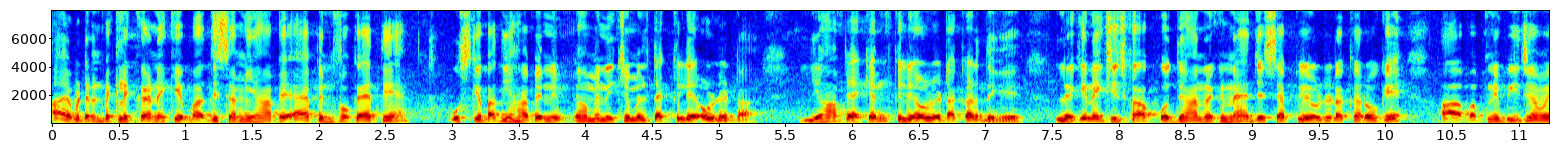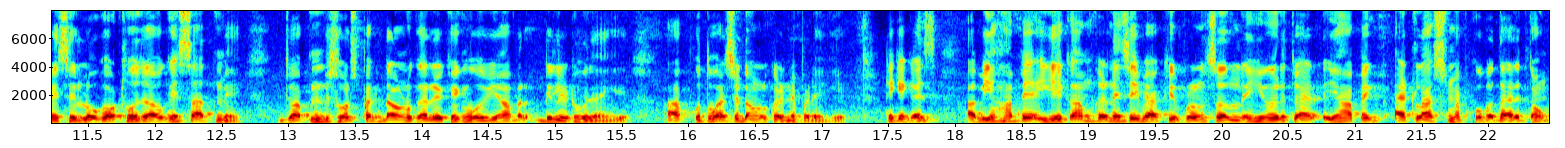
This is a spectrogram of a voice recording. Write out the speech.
आई बटन पे क्लिक करने के बाद जिसे हम यहाँ पे ऐप इन्फो कहते हैं, उसके बाद यहाँ पे हमें नीचे मिलता है क्लियर ऑल डेटा। यहाँ पे आके हम क्लियर ऑल डेटा कर देंगे। लेकिन एक चीज़ का आपको ध्यान रखना है, जैसे आप क्लियर ऑल डेटा करोगे, आप अपने बी से लॉग आउट हो जाओगे साथ में। जो अपने रिसोर्स पैक डाउनलोड कर रखेंगे वो यहाँ पर डिलीट हो जाएँगे। आपको दोबारा से डाउनलोड करने पड़ेंगे। ठीक है गैस अब यहाँ पे ये काम करने से भी आपकी प्रॉब्लम सॉल्व नहीं हो रही तो यहाँ पर एट लास्ट मैं आपको बता देता हूँ।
